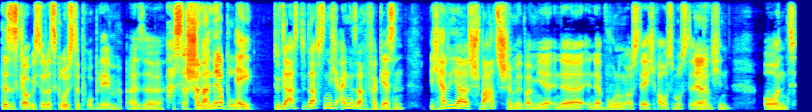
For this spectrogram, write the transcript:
Das ist, glaube ich, so das größte Problem. Also. Ist das schon ein Nährboden? Ey, du darfst, du darfst nicht eine Sache vergessen. Ich hatte ja Schwarzschimmel bei mir in der, in der Wohnung, aus der ich raus musste in ja. München. Und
